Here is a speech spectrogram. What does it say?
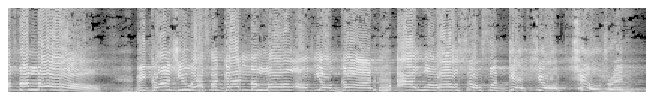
of the law? Because you have forgotten the law of your God, I will also forget your children.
